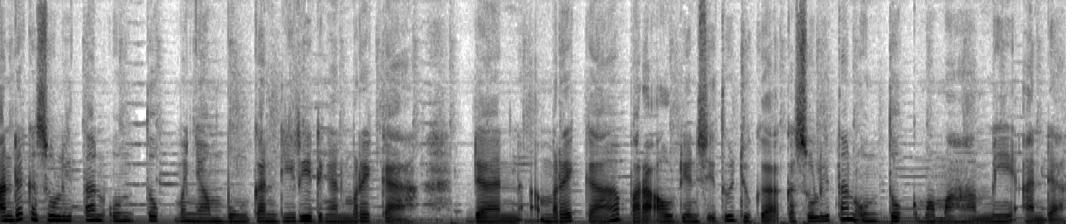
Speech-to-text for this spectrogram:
Anda kesulitan untuk menyambungkan diri dengan mereka, dan mereka, para audiens itu, juga kesulitan untuk memahami Anda.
